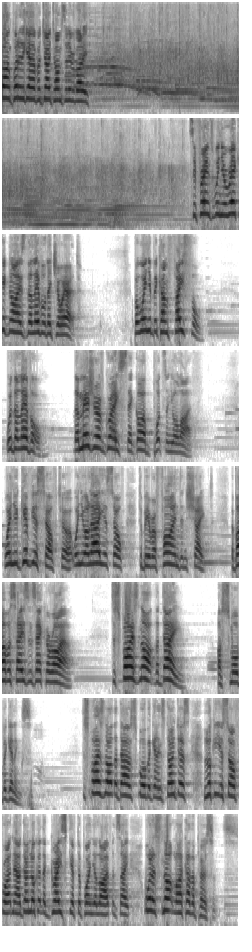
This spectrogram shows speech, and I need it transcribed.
Come on, put it together for Joe Thompson, everybody. See, friends, when you recognize the level that you're at, but when you become faithful with the level, the measure of grace that God puts in your life, when you give yourself to it, when you allow yourself to be refined and shaped, the Bible says in Zechariah, despise not the day of small beginnings. Despise not the day of small beginnings. Don't just look at yourself right now. Don't look at the grace gift upon your life and say, well, it's not like other persons.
